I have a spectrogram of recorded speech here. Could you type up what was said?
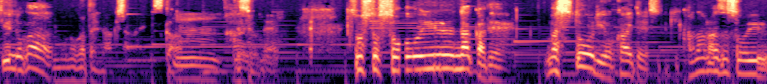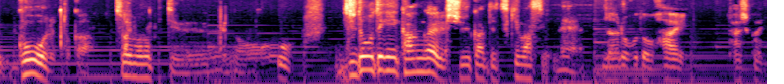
っていうのが物語なわけじゃないですか。ですよね。そうするとそういう中で、まあ、ストーリーを書いたりするとき、必ずそういうゴールとか、そういうものっていうのを自動的に考える習慣ってつきますよね。なるほど、はい。確かに。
